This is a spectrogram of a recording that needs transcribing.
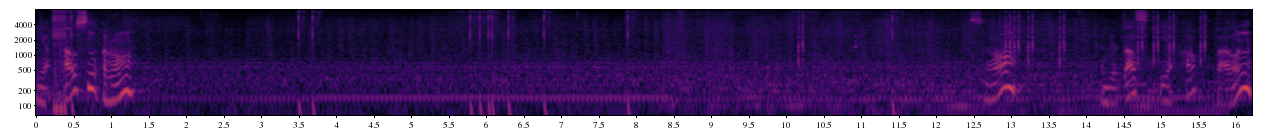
hier außen rum. So, können wir das hier abbauen.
